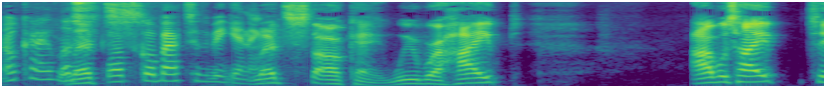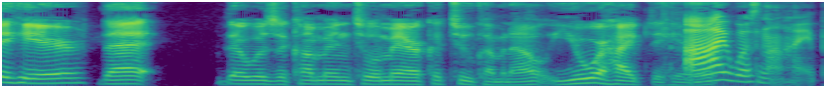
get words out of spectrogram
Okay, let's let's- let's, go back to the beginning. Let's start. Okay, we were hyped. I was hyped to hear that there was a coming to America 2 coming out. You were hyped to hear. it. I was not hype.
